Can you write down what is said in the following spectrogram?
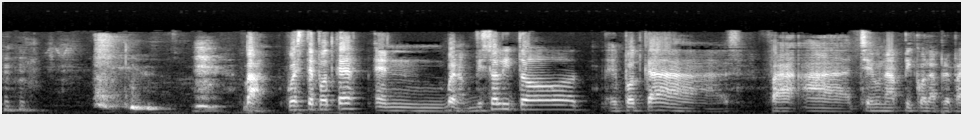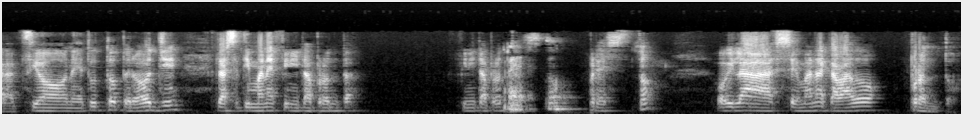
Va, questo podcast, en, bueno, di solito il podcast fa, ah, c'è una piccola preparazione e tutto, però oggi la settimana è finita pronta. Finita pronta? presto. Presto. Hoy la semana ha acabado pronto.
